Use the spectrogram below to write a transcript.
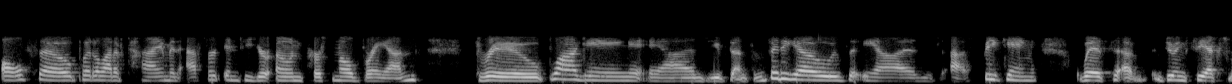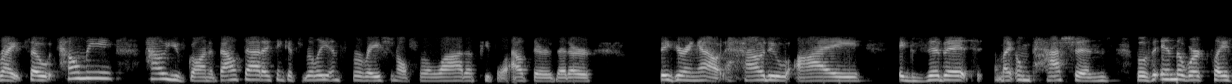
also put a lot of time and effort into your own personal brand through blogging, and you've done some videos and uh, speaking with uh, doing CX right. So tell me how you've gone about that. I think it's really inspirational for a lot of people out there that are figuring out how do I exhibit my own passions both in the workplace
